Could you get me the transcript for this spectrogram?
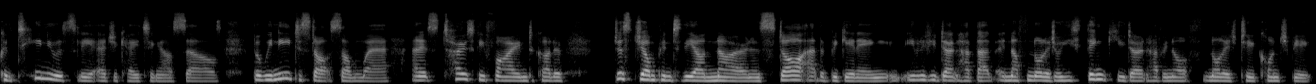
continuously educating ourselves. But we need to start somewhere, and it's totally fine to kind of just jump into the unknown and start at the beginning even if you don't have that enough knowledge or you think you don't have enough knowledge to contribute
